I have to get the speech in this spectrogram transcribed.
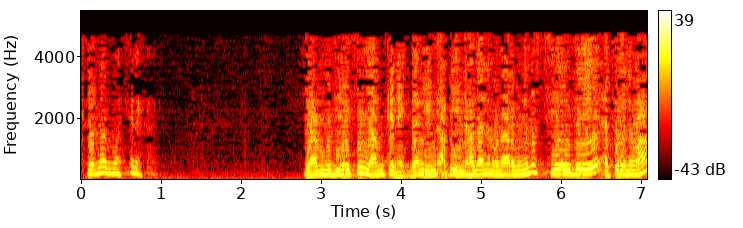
තේරුණාද මම කියන එක? යම් විදිහකින් යම් කෙනෙක් දැන් අපි ඉඳ හදන්නේ මොන අරමුණේද සියලු දේ ඇති වෙනවා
